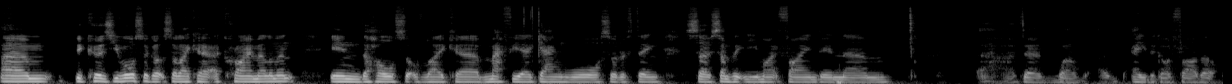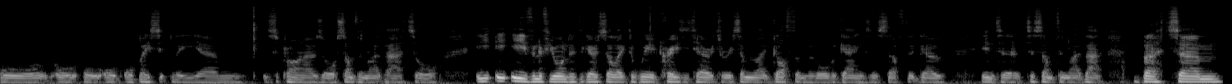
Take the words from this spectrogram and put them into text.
um, because you've also got sort of like a, a crime element in the whole sort of like uh, mafia gang war sort of thing. So something you might find in um, uh, well, a the Godfather or or or, or basically um, Sopranos or something like that, or e- even if you wanted to go to like the weird crazy territory, something like Gotham with all the gangs and stuff that go into to something like that. But um,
